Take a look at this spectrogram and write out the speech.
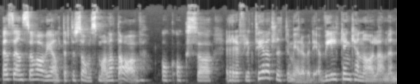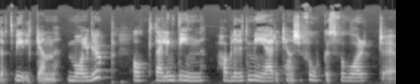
Men sen så har vi allt eftersom smalnat av och också reflekterat lite mer över det. Vilken kanal använder vilken målgrupp? Och där LinkedIn har blivit mer kanske fokus för vårt, eh,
